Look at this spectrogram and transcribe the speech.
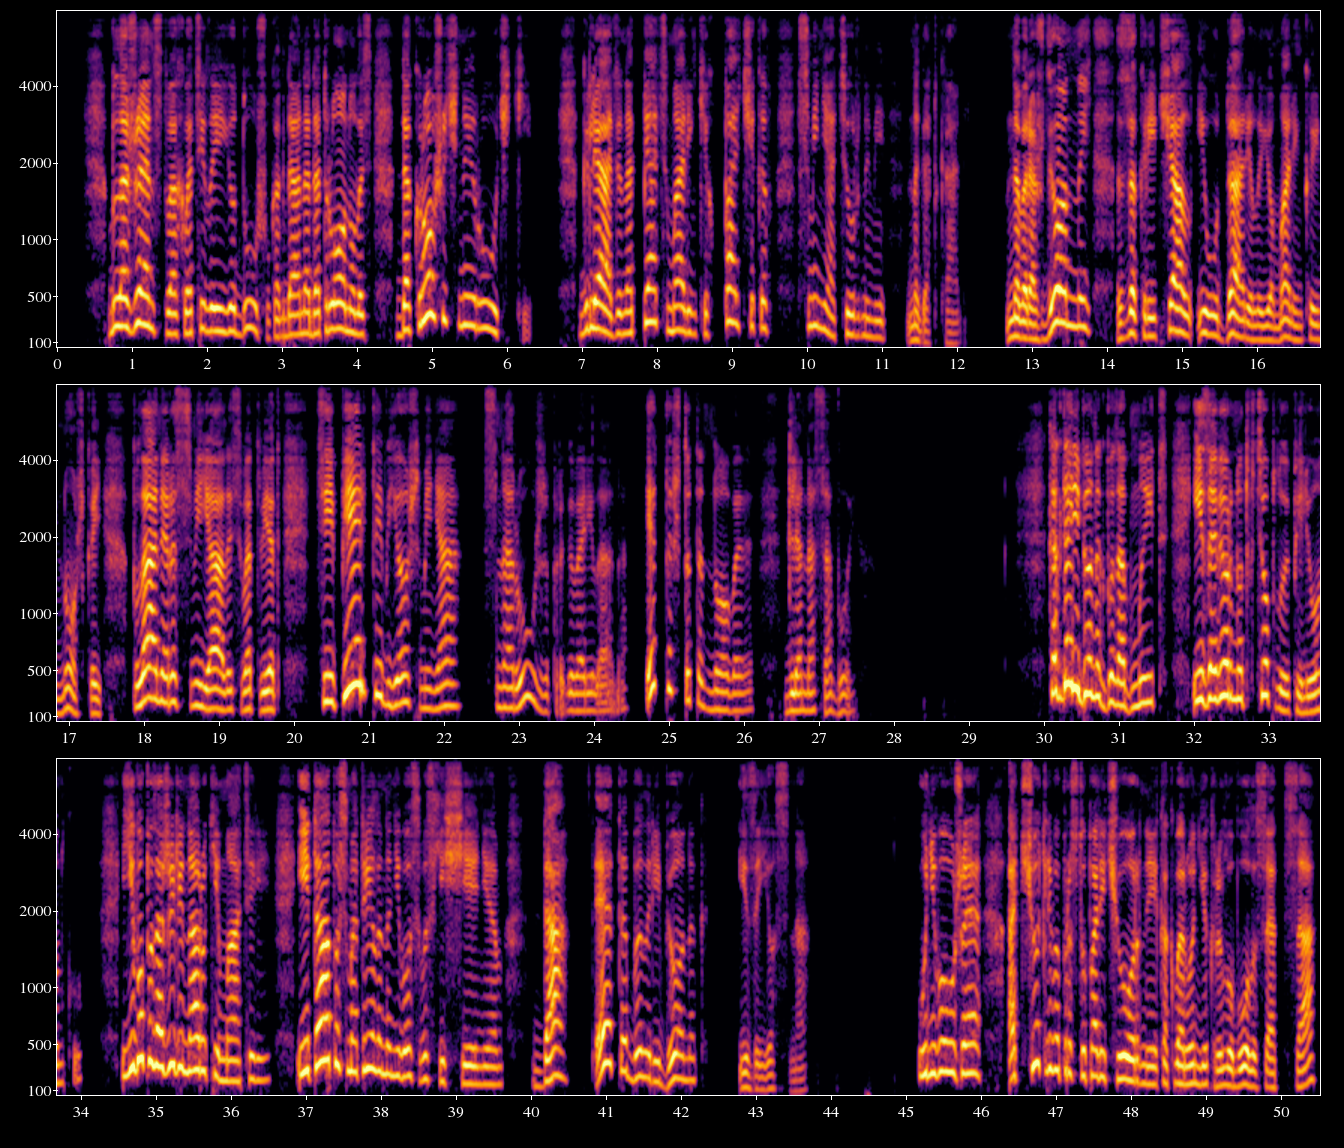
Блаженство охватило ее душу, когда она дотронулась до крошечной ручки, глядя на пять маленьких пальчиков с миниатюрными ноготками. Новорожденный закричал и ударил ее маленькой ножкой. Пламя рассмеялось в ответ. «Теперь ты бьешь меня снаружи», — проговорила она. «Это что-то новое для нас обоих». Когда ребенок был обмыт и завернут в теплую пеленку, его положили на руки матери, и та посмотрела на него с восхищением. Да, это был ребенок из ее сна. У него уже отчетливо проступали черные, как воронье крыло, волосы отца,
